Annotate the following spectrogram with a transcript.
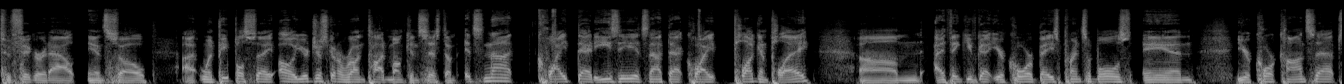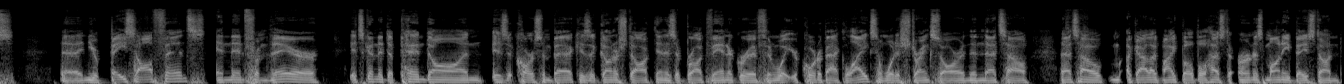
to figure it out. And so uh, when people say, "Oh, you're just going to run Todd Monken's system," it's not quite that easy. It's not that quite plug and play. Um, I think you've got your core base principles and your core concepts uh, and your base offense, and then from there, it's going to depend on is it Carson Beck, is it Gunnar Stockton, is it Brock Vandagriff, and what your quarterback likes and what his strengths are, and then that's how that's how a guy like Mike Bobo has to earn his money based on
